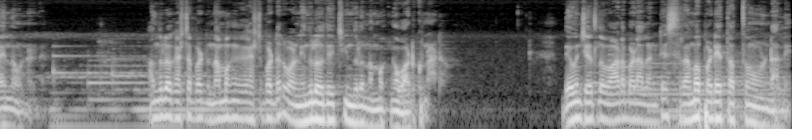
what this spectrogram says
లైన్లో ఉండండి. అందులో కష్టపడ్డ నమ్మకంగా కష్టపడ్డారు. వాళ్ళని ఇందులో తెచ్చి ఇందులో నమ్మకంగా వాడుకున్నాడు. దేవుని చేతిలో వాడబడాలంటే శ్రమ పడే తత్వం ఉండాలి.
